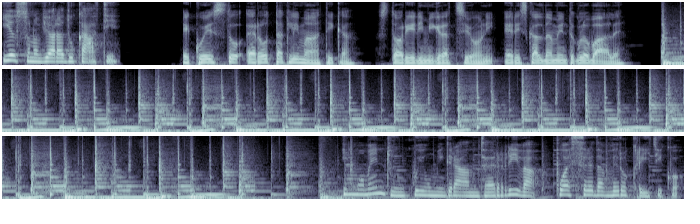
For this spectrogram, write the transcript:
Io sono Viola Ducati. e questo è Rotta Climatica, storie di migrazioni e riscaldamento globale. Il momento in cui un migrante arriva può essere davvero critico.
